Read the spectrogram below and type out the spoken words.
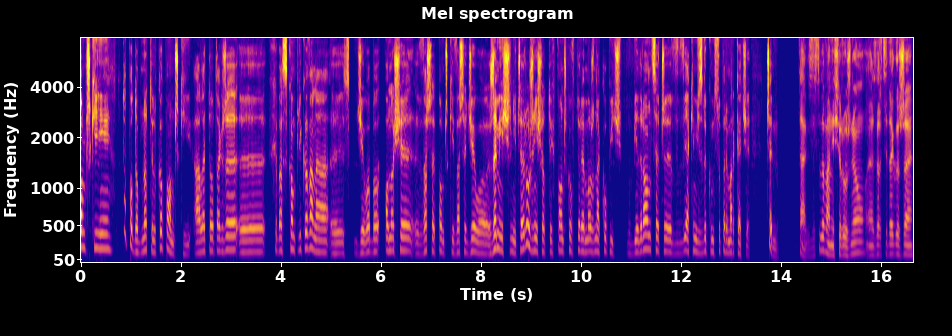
Pączki to podobno tylko pączki, ale to także y, chyba skomplikowane y, dzieło, bo ono się, wasze pączki, wasze dzieło rzemieślnicze różni się od tych pączków, które można kupić w Biedronce czy w jakimś zwykłym supermarkecie. Czym? Tak, zdecydowanie się różnią e, z racji tego, że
